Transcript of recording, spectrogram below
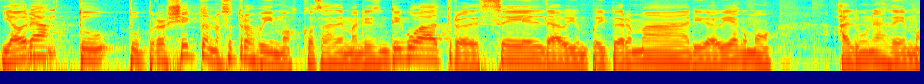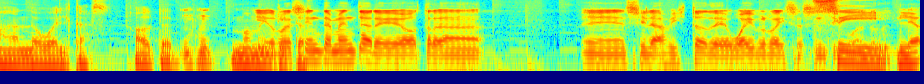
Y ahora, tu, tu proyecto, nosotros vimos cosas de Mario 64, de Zelda, había un Paper Mario, había como algunas demos dando vueltas. Otro Ujú. Y recientemente haré otra, eh, si la has visto, de Wave Race 64. Sí, lo,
